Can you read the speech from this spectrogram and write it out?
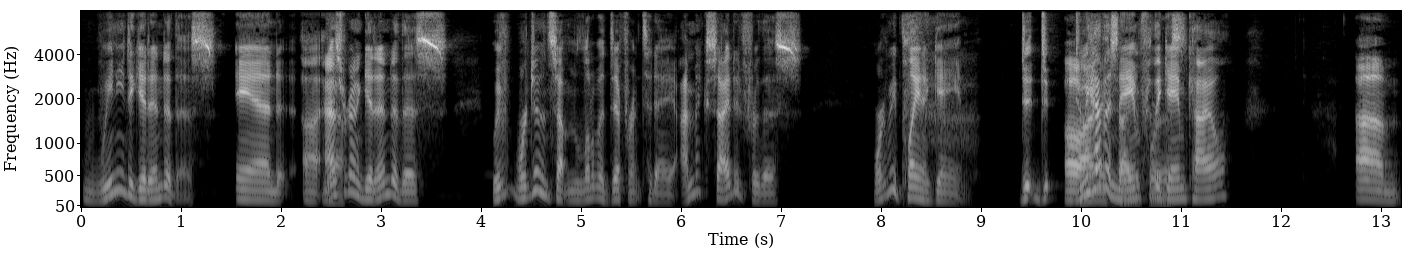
we need to get into this, and uh, as we're going to get into this, we've, we're doing something a little bit different today. I'm excited for this. We're gonna be playing a game. Do, do, Oh, do we I'm have a name for for the this. game, Kyle? Um,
